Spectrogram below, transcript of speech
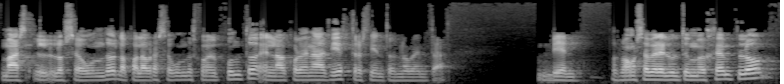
más los segundos, la palabra segundos con el punto, en la coordenada 10, 390. Bien, pues vamos a ver el último ejemplo.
